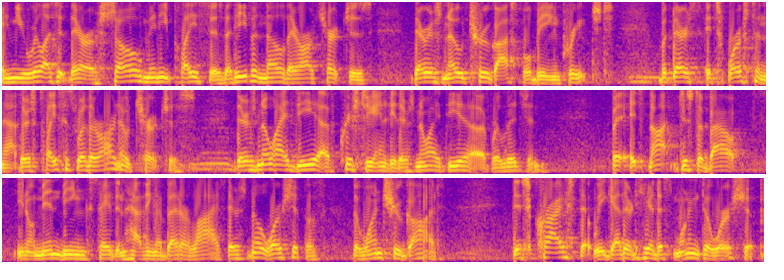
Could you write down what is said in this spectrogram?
and you realize that there are so many places that even though there are churches, there is no true gospel being preached. But there's, it's worse than that. There's places where there are no churches. There's no idea of Christianity. There's no idea of religion. But it's not just about, you know, men being saved and having a better life. There's no worship of the one true God. This Christ that we gathered here this morning to worship,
